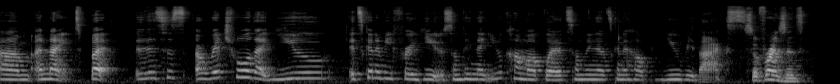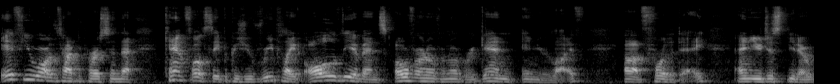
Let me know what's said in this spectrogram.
um, a night, but this is a ritual that you it's going to be for you something that you come up with something that's going to help you relax. So for instance if you are the type of person that can't fall asleep because you've replayed all of the events over and over and over again in your life uh, for the day and you just you know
